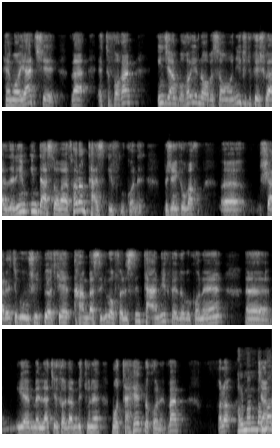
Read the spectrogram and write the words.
حمایت شه و اتفاقا این جنبه های نابسامانی که تو کشور داریم این دستاوردها رو هم تضعیف می‌کنه. به جای اینکه اون وقت شرایطی به وجود بیاد که همبستگی با فلسطین تعمیق پیدا بکنه یه ملتی که آدم می‌تونه متحد بکنه. و حالا حالا من با من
